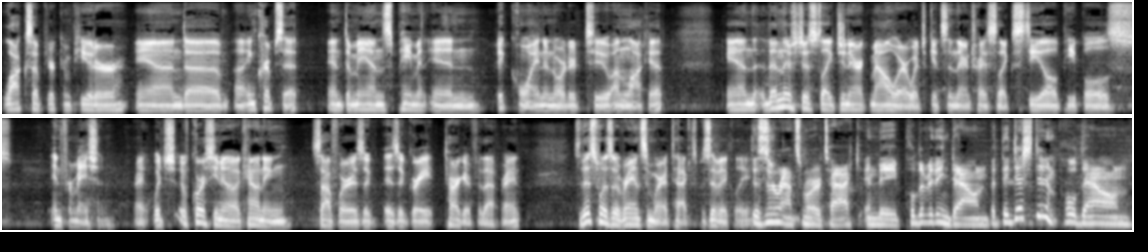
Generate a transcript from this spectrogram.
locks up your computer and uh, uh, encrypts it and demands payment in Bitcoin in order to unlock it. And then there's just like generic malware, which gets in there and tries to like steal people's information, right? Which of course you know accounting software is a is a great target for that, right? So this was a ransomware attack specifically. this is a ransomware attack and they pulled everything down but they just didn't pull down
